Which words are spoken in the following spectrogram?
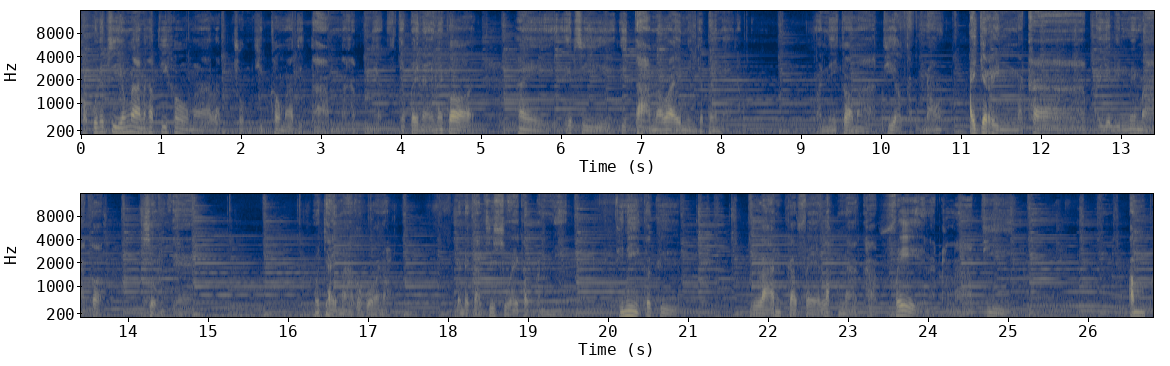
ขอบคุณ FC มากนะครับ ที่เข้ามารับชมคลิปเข้ามาติดตามนะครับเนี่ยจะไปไหนนะก็ให้ FC ติดตามนะว่าเอ็มินจะไปไหนครับ วันนี้ก็มาเที่ยวกับน้องไอยรินนะครับไอยรินไม่มาก็ส่งแต่หัวใจมาก็พอเนาะบรรยากาศสวยๆครับวันนี้ ที่นี่ก็คือ ร้านกาแฟลักนาคาเฟ่นะครับที่อำเภ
